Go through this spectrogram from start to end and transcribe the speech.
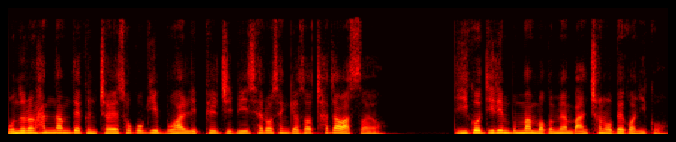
오늘은 한남대 근처에 소고기 무할 리필 집이 새로 생겨서 찾아왔어요. 이곳 1인분만 먹으면 11,500원이고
